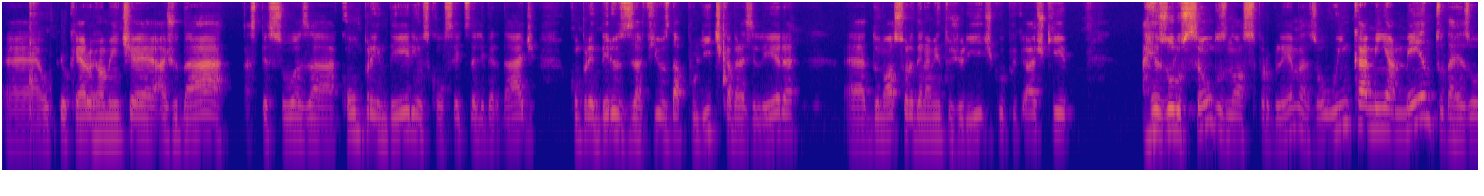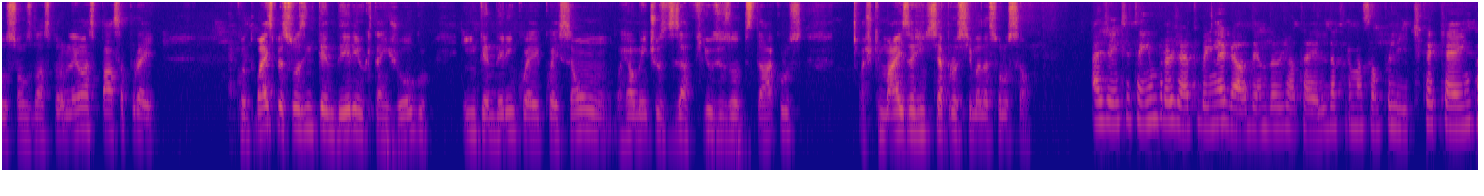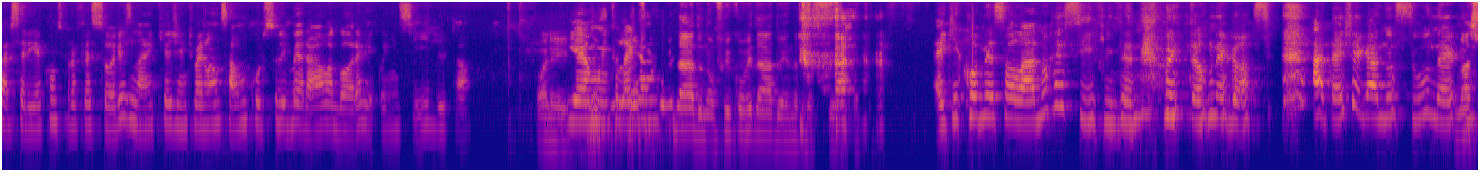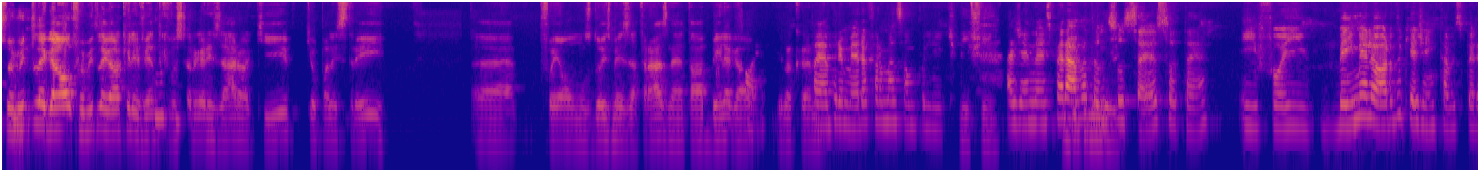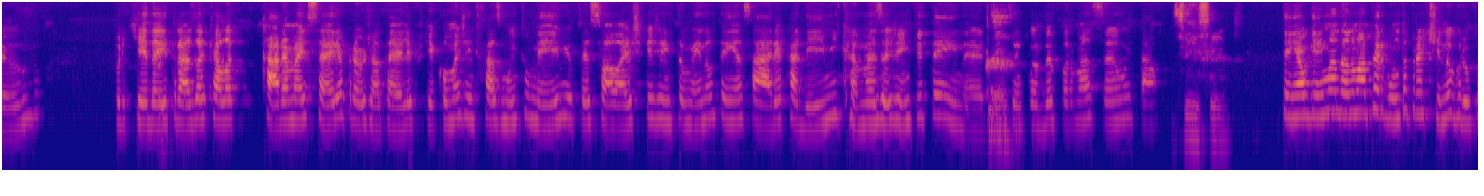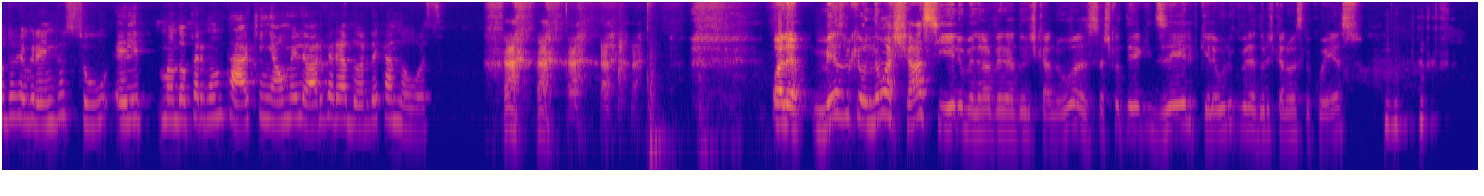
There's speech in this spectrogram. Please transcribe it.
É, o que eu quero realmente é ajudar as pessoas a compreenderem os conceitos da liberdade, compreenderem os desafios da política brasileira, é, do nosso ordenamento jurídico, porque eu acho que a resolução dos nossos problemas, ou o encaminhamento da resolução dos nossos problemas, passa por aí. Quanto mais pessoas entenderem o que está em jogo, e entenderem quais, quais são realmente os desafios e os obstáculos, acho que mais a gente se aproxima da solução. A gente tem um projeto bem legal dentro do JL da formação política, que é em parceria com os professores, né? Que a gente vai lançar um curso liberal agora reconhecido e tal. Olha aí. E é muito fui, legal. Não fui convidado, não fui convidado ainda para É que começou lá no Recife, entendeu? Então o negócio até chegar no sul, né? Mas foi muito legal, foi muito legal aquele evento que vocês organizaram aqui, que eu palestrei. É, foi há uns dois meses atrás, né? Tava bem legal, foi. bem bacana. Foi a primeira formação política. Enfim. A gente não esperava tanto sucesso até. E foi bem melhor do que a gente estava esperando. Porque daí foi. traz aquela cara mais séria para o JL, porque como a gente faz muito meme, o pessoal acha que a gente também não tem essa área acadêmica, mas a gente tem, né? Tem setor de formação e tal. Sim, sim. Tem alguém mandando uma pergunta para ti no grupo do Rio Grande do Sul. Ele mandou perguntar quem é o melhor vereador de Canoas. Olha, mesmo que eu não achasse ele o melhor vereador de Canoas, acho que eu teria que dizer ele, porque ele é o único vereador de Canoas que eu conheço.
